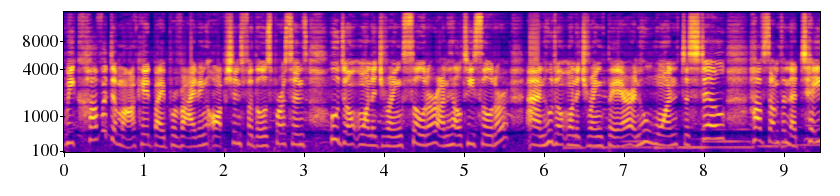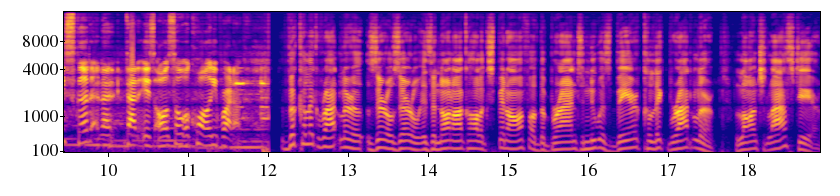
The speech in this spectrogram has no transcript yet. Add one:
we covered the market by providing options for those persons who don't want to drink soda, unhealthy soda, and who don't want to drink beer, and who want to still have something that tastes good and that is also a quality product. The Kalik Radler 00 is a non-alcoholic spin-off of the brand's newest beer, Kalik Radler, launched last year.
